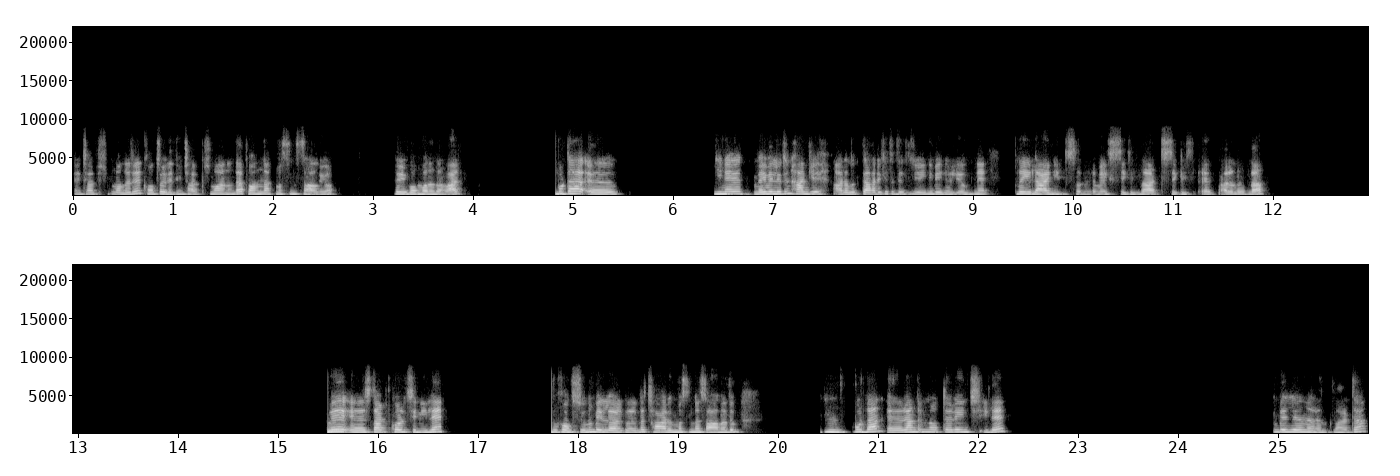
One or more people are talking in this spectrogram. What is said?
e, çarpışmaları kontrol ediyor. Çarpışma anında puanın artmasını sağlıyor. Tabii bombada da var. Burada e, yine meyvelerin hangi aralıkta hareket edeceğini belirliyor. Yine play line'ydi sanırım. Eksi 8 ile artı 8 F aralığında. Ve e, start coroutine ile bu fonksiyonun belirli aralıklarında çağrılmasını sağladım. Buradan e, random nokta range ile belirlenen aralıklarda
